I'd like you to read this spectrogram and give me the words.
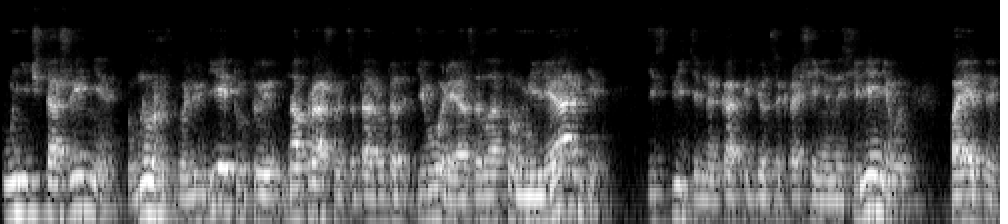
уничтожение множества людей. Тут и напрашивается даже вот эта теория о золотом миллиарде, действительно, как идет сокращение населения, вот по этой,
